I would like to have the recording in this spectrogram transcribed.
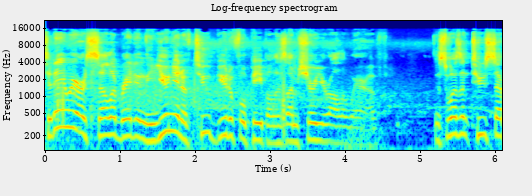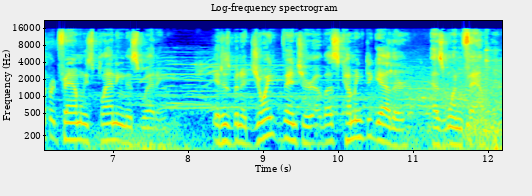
Today we are celebrating the union of two beautiful people, as I'm sure you're all aware of. This wasn't two separate families planning this wedding. It has been a joint venture of us coming together as one family.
